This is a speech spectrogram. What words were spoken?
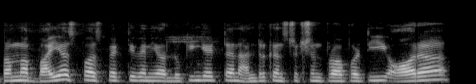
from a buyer's perspective, when you're looking at an under construction property or a,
